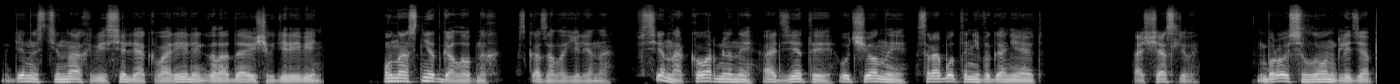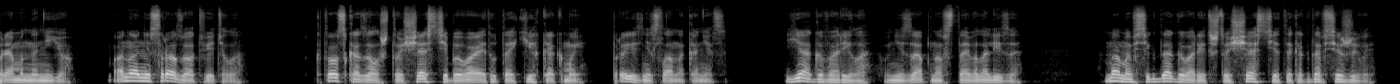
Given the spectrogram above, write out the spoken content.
где на стенах висели акварели голодающих деревень. «У нас нет голодных», – сказала Елена. «Все накормлены, одеты, ученые, с работы не выгоняют». «А счастливы?» Бросил он, глядя прямо на нее. Она не сразу ответила. «Кто сказал, что счастье бывает у таких, как мы?» произнесла наконец. «Я говорила», – внезапно вставила Лиза. «Мама всегда говорит, что счастье – это когда все живы».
